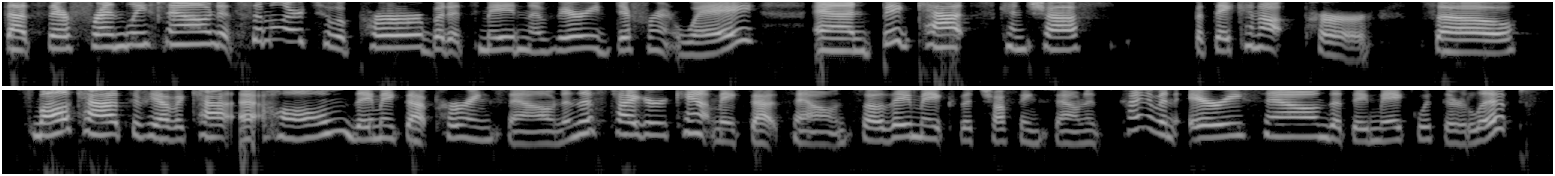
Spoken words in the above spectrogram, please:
That's their friendly sound. It's similar to a purr, but it's made in a very different way. And big cats can chuff, but they cannot purr. So small cats, if you have a cat at home, they make that purring sound. And this tiger can't make that sound, so they make the chuffing sound. It's kind of an airy sound that they make with their lips.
